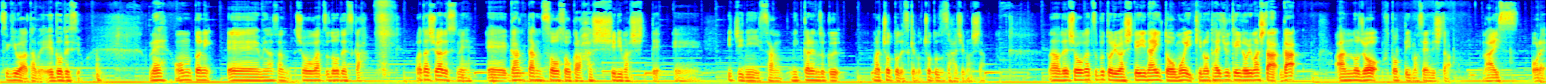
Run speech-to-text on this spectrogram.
次は多分江戸ですよ。ね、本当に。えー、皆さん、正月どうですか？私はですね、えー、元旦早々から走りまして、えー、1、2、3、3日連続、まあちょっとですけど、ちょっとずつ走りました。なので、正月太りはしていないと思い、昨日体重計に乗りましたが、案の定、太っていませんでした。ナイス、俺。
